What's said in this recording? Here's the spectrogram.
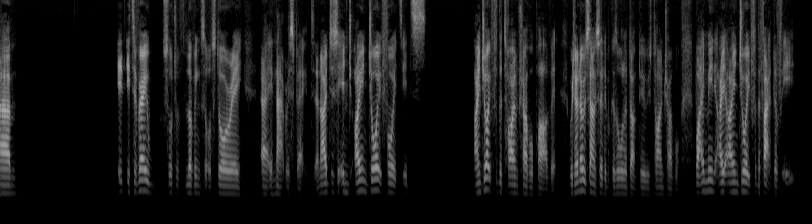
um, it, it's a very sort of loving sort of story uh, in that respect, and I just I enjoy it for its its. I enjoy it for the time travel part of it, which I know sounds silly because all of Who is time travel, but I mean I, I enjoy it for the fact of it,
